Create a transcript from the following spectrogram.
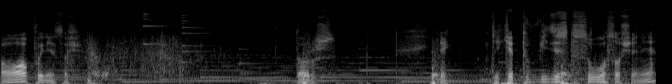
O, płynie coś. Dorsz. Jak, jak ja tu widzę, że to są łososie, nie?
